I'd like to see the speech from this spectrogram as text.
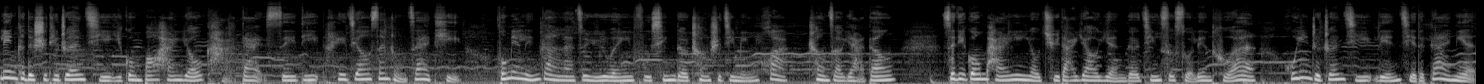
Link 的实体专辑一共包含有卡带、CD、黑胶三种载体。封面灵感来自于文艺复兴的创世纪名画《创造亚当》，CD 光盘印有巨大耀眼的金色锁链图案，呼应着专辑连结的概念。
